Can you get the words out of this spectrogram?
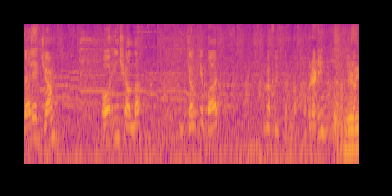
पहले एक जंप और इन जंप के बाद फिर मैं फ्लिप करूँगा। ओके रेडी रेडी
